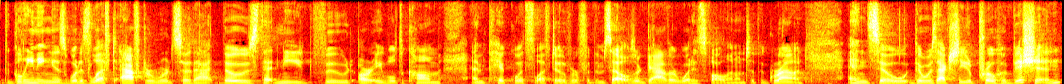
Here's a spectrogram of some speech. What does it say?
the gleaning is what is left afterwards so that those that need food are able to come and pick what's left over for themselves or gather what has fallen onto the ground. And so there was actually a prohibition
